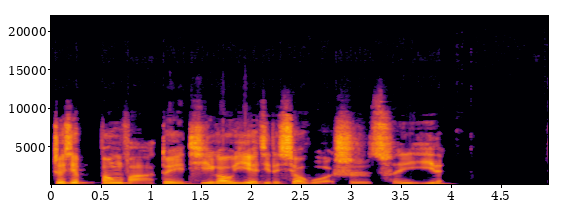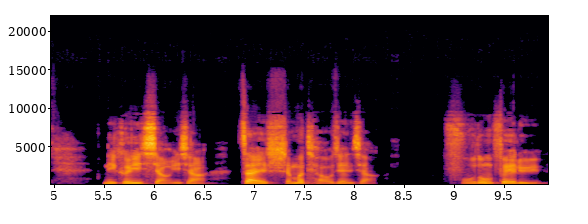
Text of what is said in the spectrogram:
这些方法对提高业绩的效果是存疑的。你可以想一下。在什么条件下，浮动费率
